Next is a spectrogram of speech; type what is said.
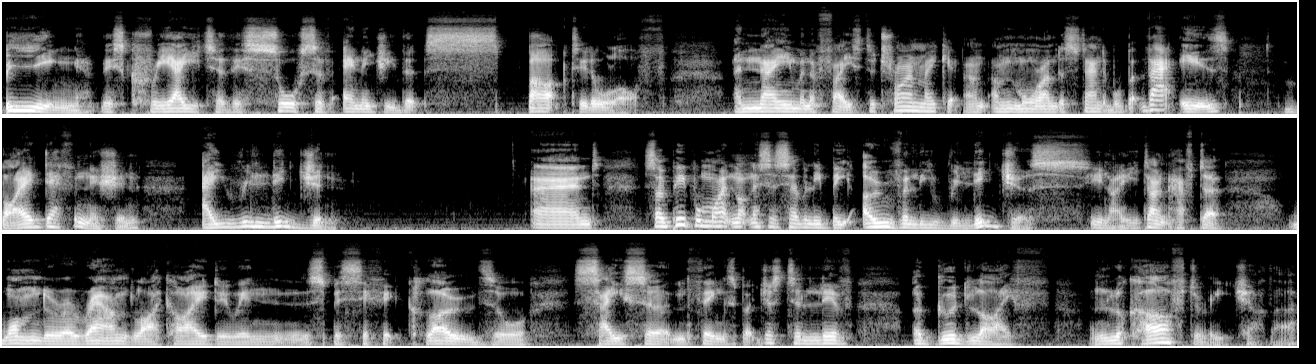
being, this creator, this source of energy that sparked it all off a name and a face to try and make it un- un- more understandable. But that is, by definition, a religion. And so people might not necessarily be overly religious. You know, you don't have to wander around like I do in specific clothes or say certain things, but just to live a good life and look after each other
